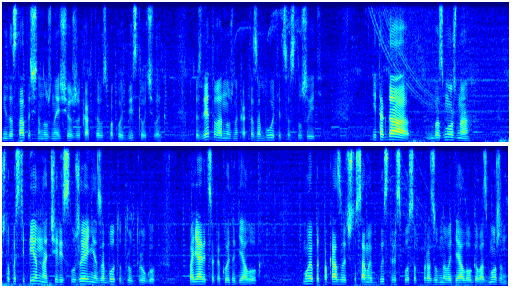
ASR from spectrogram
недостаточно, нужно еще же как-то успокоить близкого человека. То есть для этого нужно как-то заботиться, служить. И тогда, возможно, что постепенно через служение, заботу друг другу появится какой-то диалог. Мой опыт показывает, что самый быстрый способ разумного диалога возможен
